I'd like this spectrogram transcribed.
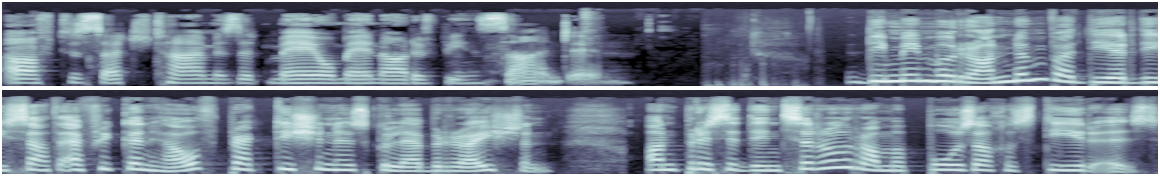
after such time as it may or may not have been signed in. Die memorandum wat deur die South African Health Practitioners Collaboration aan president Cyril Ramaphosa gestuur is,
